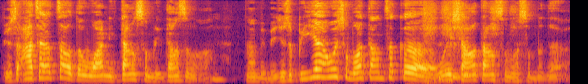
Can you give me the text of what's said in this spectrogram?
比如说啊，这样照的玩，你当什么你当什么，那妹妹就说不要，为什么要当这个？我也想要当什么什么的。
